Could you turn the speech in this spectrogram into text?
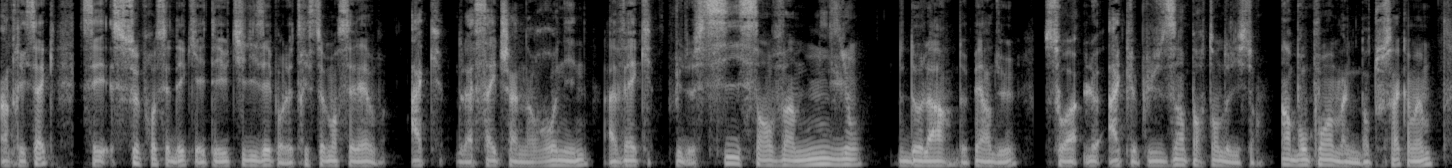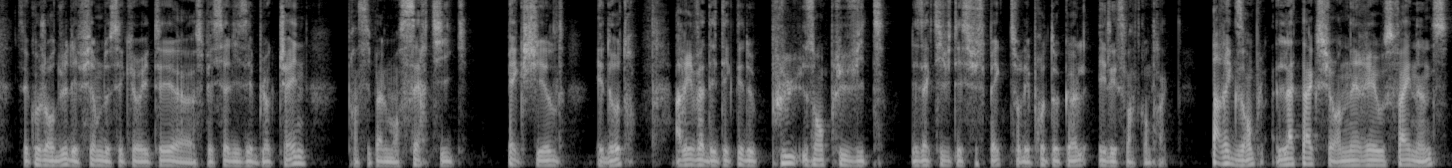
intrinsèque, c'est ce procédé qui a été utilisé pour le tristement célèbre hack de la sidechain Ronin avec plus de 620 millions de dollars de perdus, soit le hack le plus important de l'histoire. Un bon point dans tout ça quand même, c'est qu'aujourd'hui les firmes de sécurité euh, spécialisées blockchain, principalement Certic, PegShield et d'autres, arrivent à détecter de plus en plus vite les activités suspectes sur les protocoles et les smart contracts. Par exemple, l'attaque sur Nereus Finance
